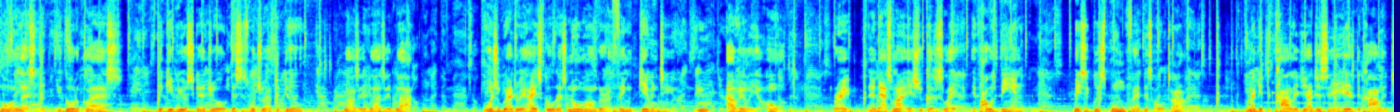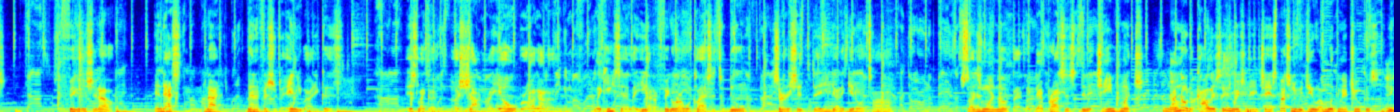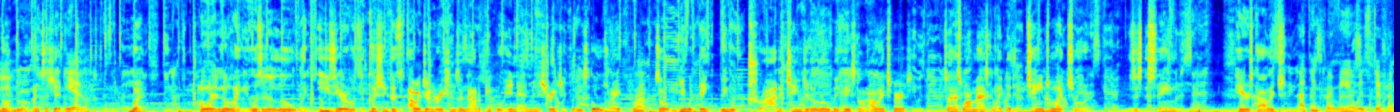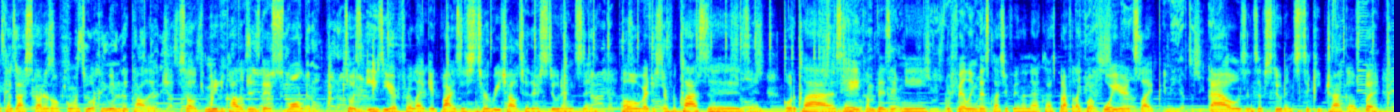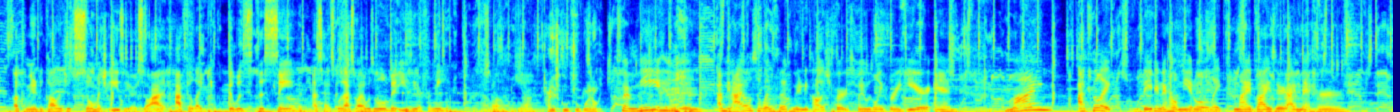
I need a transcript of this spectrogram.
more or less. Like you go to class, they give you a schedule. This is what you have to do. Blase, blase, blah. Once you graduate high school, that's no longer a thing given to you. You out here on your own, right? And that's my issue because it's like if I was being basically spoon fed this whole time, when I get to college, y'all just saying, "Here's the college, figure this shit out," and that's not beneficial to anybody because it's like a, a shock. Like, yo, bro, I gotta, like he said, like you gotta figure out what classes to do, certain shit that you gotta get on time. So I just want to know if that, like that process, did it change much? No. I know the college situation ain't changed, especially with you. I'm looking at you because we mm-hmm. going through a bunch of shit. Yeah. But I wanted to know, like, was it a little like easier? Was the cushion? Because our generations are now the people in administration for these schools, right? Right. So you would think we would try to change it a little bit based on our experience. So that's why I'm asking, like, did it change much, or is this the same? Here's college. I think for me it was different because I started off going to a community college. So community colleges they're smaller, so it's easier for like advisors to reach out to their students and oh register for classes and go to class. Hey, come visit me. You're failing this class, you're failing that class. But I feel like for a four year it's like thousands of students to keep track of. But a community college is so much easier. So I I feel like it was the same as high school. That's why it was a little bit easier for me. So yeah. High school oh. 2.0. For me, it was. I mean, I also went to community college first, but it was only for a year. And mine, I feel like they didn't help me at all. Like my advisor, I met her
